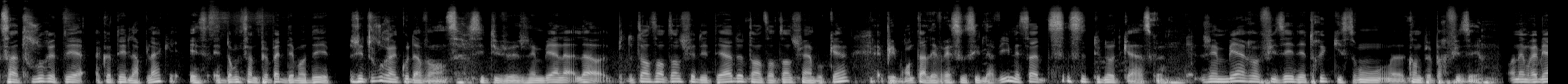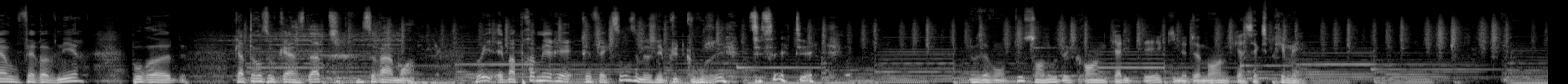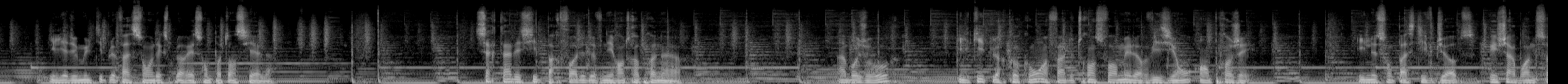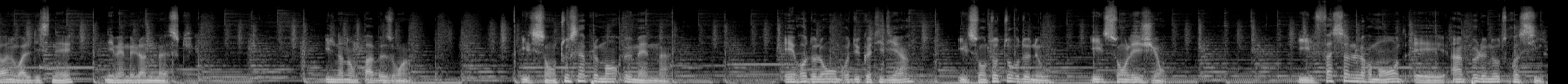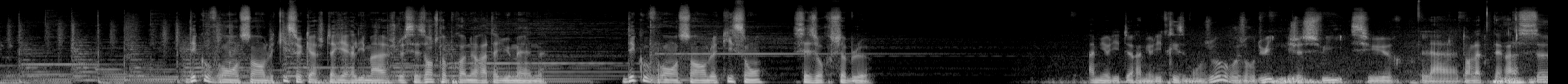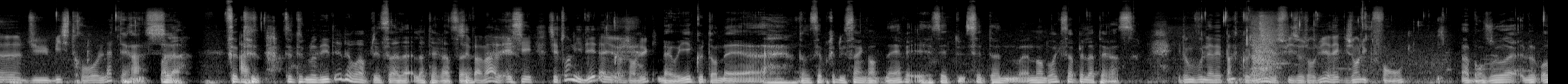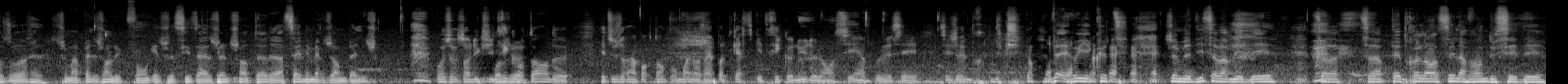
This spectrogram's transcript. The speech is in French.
ça a toujours été à côté de la plaque et, donc ça ne peut pas être démodé. J'ai toujours un coup d'avance, si tu veux. J'aime bien de temps en temps je fais du théâtre, de temps en temps je fais un bouquin. Et puis bon, t'as les vrais soucis de la vie, mais ça c'est une autre case. J'aime bien refuser des trucs qui euh, qu'on ne peut pas refuser. On aimerait bien vous faire revenir pour euh, 14 ou 15 dates, sera à moi. Oui, et ma première ré- réflexion, c'est que je n'ai plus de congé. Tu sais, tu es. Nous avons tous en nous de grandes qualités qui ne demandent qu'à s'exprimer. Il y a de multiples façons d'explorer son potentiel. Certains décident parfois de devenir entrepreneurs. Un beau jour, ils quittent leur cocon afin de transformer leur vision en projet. Ils ne sont pas Steve Jobs, Richard Branson, Walt Disney, ni même Elon Musk. Ils n'en ont pas besoin. Ils sont tout simplement eux-mêmes. Héros de l'ombre du quotidien, ils sont autour de nous, ils sont légion. Ils façonnent leur monde et un peu le nôtre aussi. Découvrons ensemble qui se cache derrière l'image de ces entrepreneurs à taille humaine. Découvrons ensemble qui sont ces ours bleus. Amis auditeurs, amis auditrices, bonjour. Aujourd'hui, je suis sur la, dans la terrasse du bistrot La Terrasse. Voilà. C'est Ah. une- c'est une bonne idée d'avoir appelé ça la, la terrasse. C'est hein. pas mal. Et c'est ton idée d'ailleurs, Jean-Luc? Ben oui, écoute, on est euh, donc c'est près du cinquantenaire et c'est un, un endroit qui s'appelle la terrasse. Et donc vous ne l'avez pas reconnu, je suis aujourd'hui avec Jean-Luc Fonck. Ah bonjour, euh, bonjour. Je m'appelle Jean-Luc Fonck et je suis un jeune chanteur de la scène émergente belge. Bonjour Jean-Luc, je suis très content. De... C'est toujours important pour moi dans un podcast qui est très connu de lancer un peu ces, ces jeunes productions. Ben oui, écoute, je me dis ça va m'aider. Ça, va- ça va peut-être relancer la vente du CD.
